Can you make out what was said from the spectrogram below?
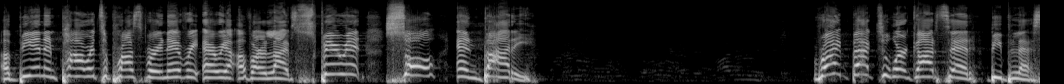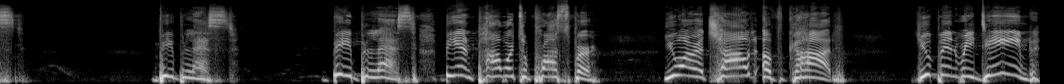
of being empowered to prosper in every area of our lives spirit, soul, and body. Right back to where God said, Be blessed. Be blessed. Be blessed. Be empowered to prosper. You are a child of God. You've been redeemed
